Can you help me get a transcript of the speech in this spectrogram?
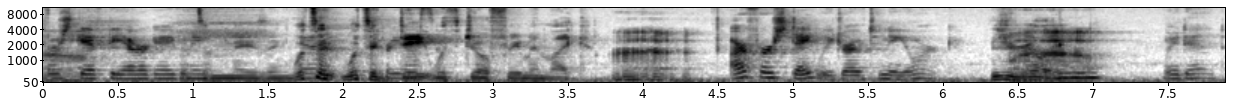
First Uh, gift he ever gave That's me. amazing. What's Yeah, a what's a date awesome. with Joe Freeman like? Our first date, we drove to New York. Did you really? Wow. We did.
